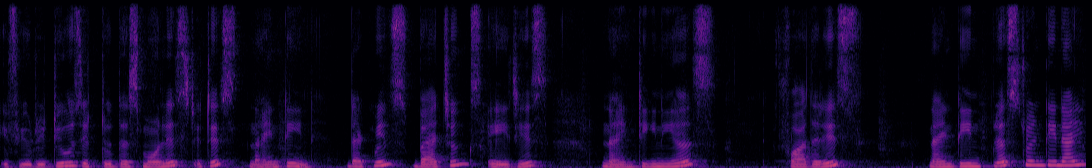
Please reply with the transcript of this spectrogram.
if you reduce it to the smallest it is 19 that means Baichung's age is 19 years. Father is 19 plus 29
